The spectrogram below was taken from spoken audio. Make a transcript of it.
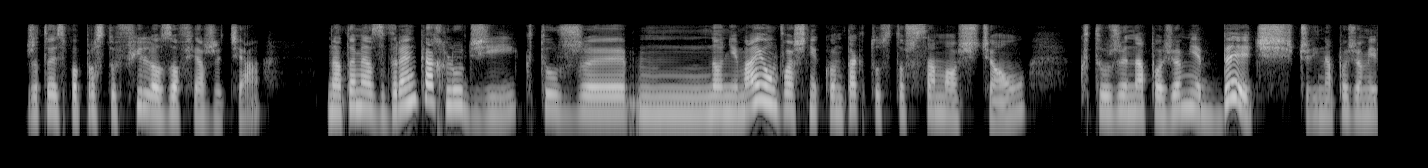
że to jest po prostu filozofia życia. Natomiast w rękach ludzi, którzy mm, no, nie mają właśnie kontaktu z tożsamością, którzy na poziomie być, czyli na poziomie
